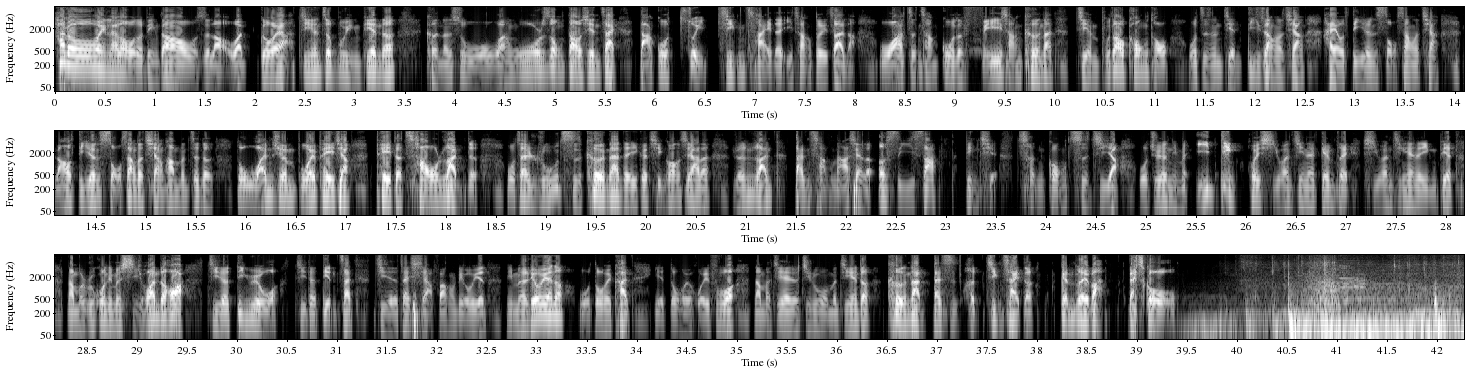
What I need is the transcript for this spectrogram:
Hello，欢迎来到我的频道，我是老万。各位啊，今天这部影片呢，可能是我玩 Warzone 到现在打过最精彩的一场对战了。哇，整场过得非常困难，捡不到空投，我只能捡地上的枪，还有敌人手上的枪。然后敌人手上的枪，他们真的都完全不会配枪，配的超烂的。我在如此困难的一个情况下呢，仍然单场拿下了二十一杀，并且成功吃鸡啊！我觉得你们一定会喜欢今天的 gameplay，喜欢今天的影片。那么如果你们喜欢的话，记得订阅我，记得点赞，记得在下方留言。你们的留言呢，我都会看，也都会回复哦。那么接下来就进入我们今天的克难，但是很精彩的 gameplay 吧，Let's go！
